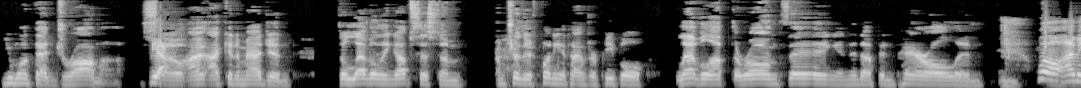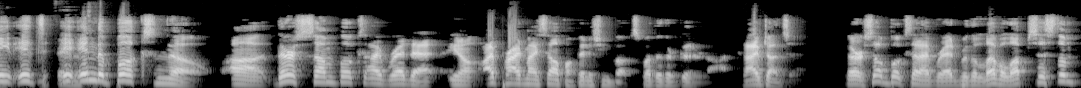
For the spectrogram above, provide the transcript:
you want that drama. So Yeah. I, I can imagine the leveling up system. I'm sure there's plenty of times where people level up the wrong thing and end up in peril and, and Well, and, I mean, it's fantasy. in the books. No, uh, are some books I've read that you know I pride myself on finishing books, whether they're good or not, and I've done so. There are some books that I've read where the level up system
